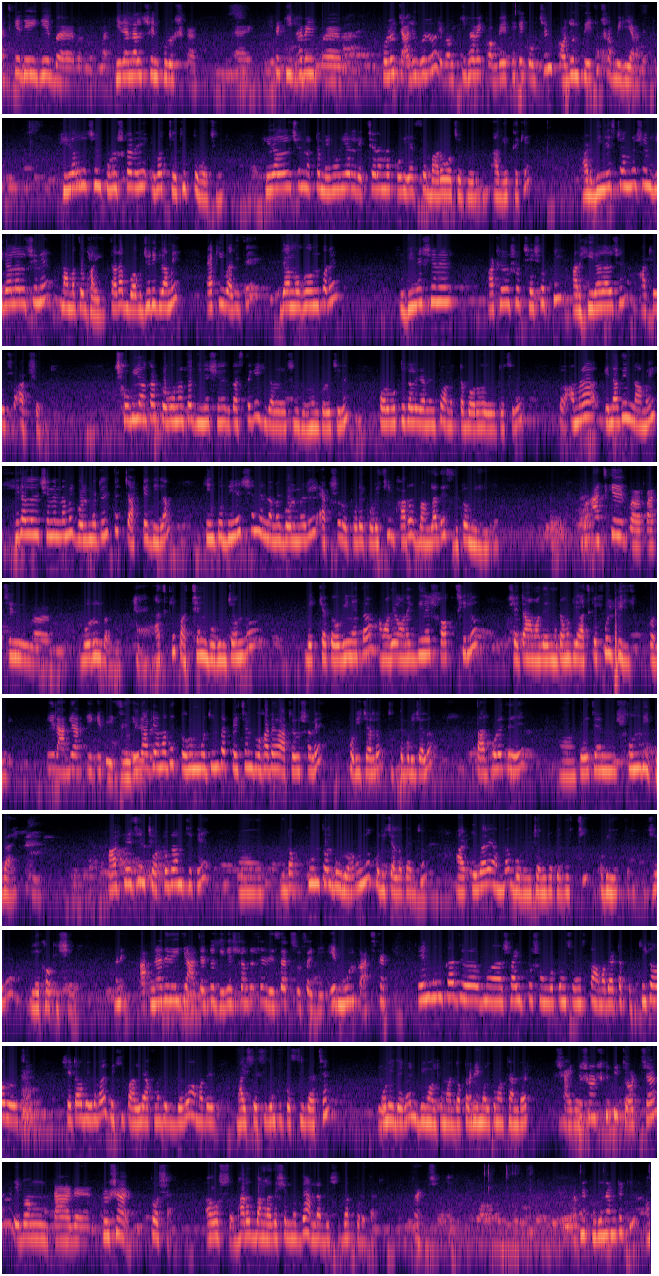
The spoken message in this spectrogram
আজকে যে এই যে হীরালাল সেন পুরস্কার এটা কীভাবে হলো, চালু হলো এবং কীভাবে কবে থেকে করছেন, কজন পেয়েছেন, সব মিলিয়ে আমাদের হিরালাল সেন পুরস্কারে এবার চতুর্থ বছর। হিরালাল সেন একটা মেমোরিয়াল লেকচার আমরা করি আসছে বারো বছর আগে থেকে। আর দীনেশচন্দ্র সেন হিরালাল সেনের মামাতো ভাই, তারা বকজুরি গ্রামে একই বাড়িতে জন্মগ্রহণ করেন। দীনেশ সেনের আঠেরোশো ছেষট্টি আর হীরালাল সেন আঠেরোশো আটষট্টি। ছবি আঁকার প্রবণতা দীনেশ সেনের কাছ থেকেই হীরালাল সেন গ্রহণ করেছিলেন। পরবর্তীকালে জানেন তো অনেকটা বড় হয়ে উঠেছিলেন। তো আমরা এনাদের নামে হীরালাল সেনের নামে গোল্ড মেডেলটা চারটে দিলাম কিন্তু দীনেশ সেনের নামে গোল্ড মেডেল একশোর ওপরে করেছি ভারত বাংলাদেশ দুটো মিলিয়ে। তো আজকে পাচ্ছেন আহ, বরুণ বাবু হ্যাঁ আজকে পাচ্ছেন বরুণচন্দ্র বিখ্যাত অভিনেতা। আমাদের অনেক দিনের শখ ছিল সেটা আমাদের মোটামুটি আজকে ফুলফিল হলো এর আগে আর কে কে পেয়েছেন এর আগে আমাদের তরুণ মজুমদার পেয়েছেন দু হাজার আঠেরো সালে পরিচালক চিত্র পরিচালক। তারপরেতে পেয়েছেন সন্দীপ রায়। আর পেয়েছেন চট্টগ্রাম থেকে কুন্তল বড়ুয়া উনিও পরিচালক একজন। আর এবারে আমরা বরুণচন্দ্রকে দিচ্ছি অভিনেতা হিসেবে লেখক হিসেবে। মানে আপনাদের এই যে আচার্য দীনেশ চন্দ্র সেন রিসার্চ সোসাইটি এর মূল কাজটা কি? এর মূল কাজ সাহিত্য সংগঠন সংস্থা আমাদের একটা পত্রিকাও রয়েছে সেটাও বের হয় দেখি পারলে আপনাদের দেবো আমাদের ভাইস প্রেসিডেন্ট উপস্থিত আছেন উনি দেবেন বিমল কুমার ডক্টর মানে- বিমল কুমার ঠান্ডার সাহিত্য সংস্কৃতি চর্চা এবং তার প্রসার। প্রসার অবশ্য ভারত বাংলাদেশের মধ্যে আমরা বেশিরভাগ করে থাকি। আচ্ছা। আপনার পুরো নামটা কি?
